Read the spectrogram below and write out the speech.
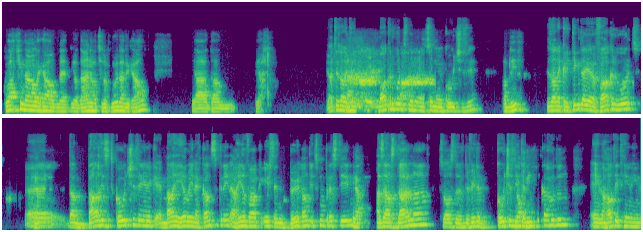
kwartfinale gehaald met Jordanië, wat ze nog nooit hadden gehaald, ja, dan, ja, Ja, het is wel een Ja. kritiek dat je vaker hoort van eh, sommige coaches. Hè. Het is wel een kritiek dat je vaker hoort. eh, Dat Belgische coaches eigenlijk in België heel weinig kansen krijgen. En heel vaak eerst in het buitenland iets moeten presteren. Ja, En zelfs daarna, zoals de, de vele coaches die het. Amerika goed doen, eigenlijk nog altijd geen, geen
